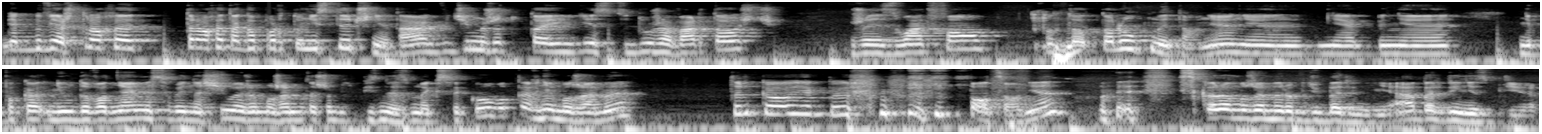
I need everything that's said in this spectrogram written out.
jakby wiesz, trochę, trochę tak oportunistycznie, tak? Widzimy, że tutaj jest duża wartość, że jest łatwo, no to, to róbmy to, nie? Nie, nie, jakby nie, nie, nie udowodniajmy sobie na siłę, że możemy też robić biznes w Meksyku, bo pewnie możemy, tylko jakby po co, nie? Skoro możemy robić w Berlinie, a Berlin jest bliżej.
